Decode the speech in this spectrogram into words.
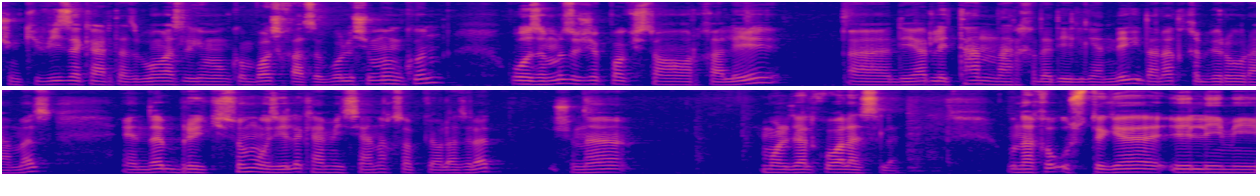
chunki viza kartasi bo'lmasligi mumkin boshqasi bo'lishi mumkin o'zimiz o'sha pokiston orqali e, deyarli tan narxida deyilgandek donat qilib beraveramiz. Endi bir ikki so'm o'zinglar komissiyani hisobga olasizlar shuni mo'ljal qilib olasizlar. Unaqa ustiga ellik ming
